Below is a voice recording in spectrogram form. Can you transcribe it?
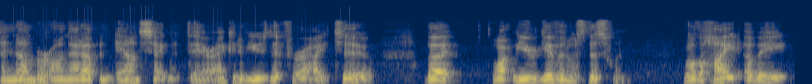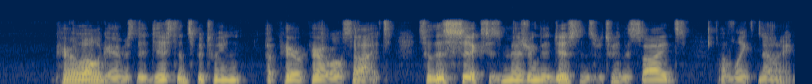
a number on that up and down segment there, I could have used it for a height too, but what we were given was this one. Well, the height of a parallelogram is the distance between a pair of parallel sides. So this 6 is measuring the distance between the sides of length 9.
